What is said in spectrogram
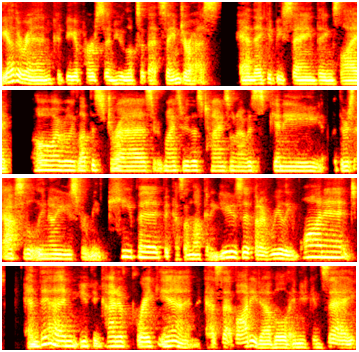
the other end, could be a person who looks at that same dress and they could be saying things like, Oh, I really love this dress. It reminds me of those times when I was skinny, there's absolutely no use for me to keep it because I'm not going to use it, but I really want it. And then you can kind of break in as that body double and you can say,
